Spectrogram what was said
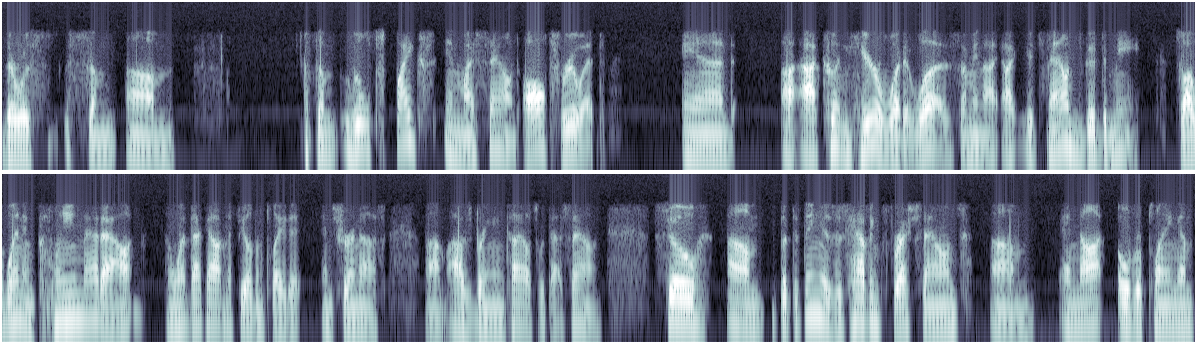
there was some, um, some little spikes in my sound all through it, and I, I couldn't hear what it was. I mean, I, I it sounded good to me, so I went and cleaned that out. I went back out in the field and played it, and sure enough, um, I was bringing coyotes with that sound. So, um, but the thing is, is having fresh sounds. Um, and not overplaying them.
